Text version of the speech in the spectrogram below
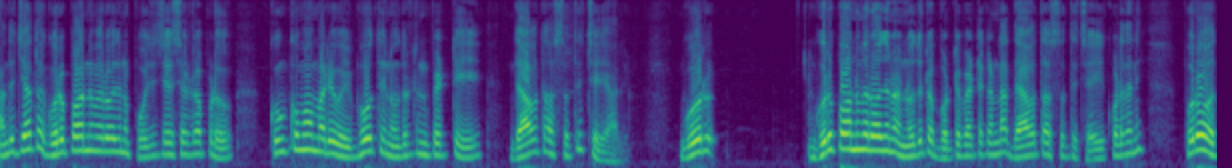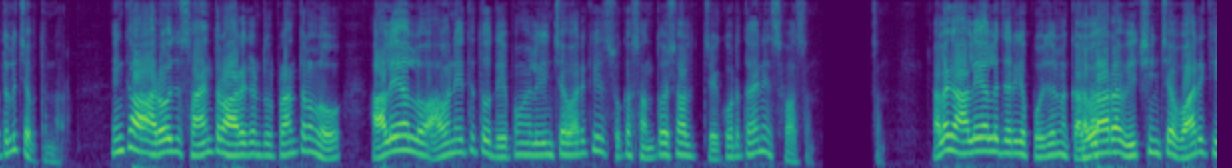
అందుచేత గురు పౌర్ణమి రోజున పూజ చేసేటప్పుడు కుంకుమ మరియు విభూతి నుదుటను పెట్టి దేవతాస్తుతి చేయాలి. గురు గురు పౌర్ణమి రోజున నుదుట బొట్టు పెట్టకుండా దేవతాస్తుతి చేయకూడదని పురోహితులు చెబుతున్నారు. ఇంకా ఆ రోజు సాయంత్రం ఆరు గంటల ప్రాంతంలో ఆలయాల్లో అవనీతితో దీపం వెలిగించే వారికి సుఖ సంతోషాలు చేకూరుతాయని విశ్వాసం అలాగే ఆలయాల్లో జరిగే పూజలను కళ్ళారా వీక్షించే వారికి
